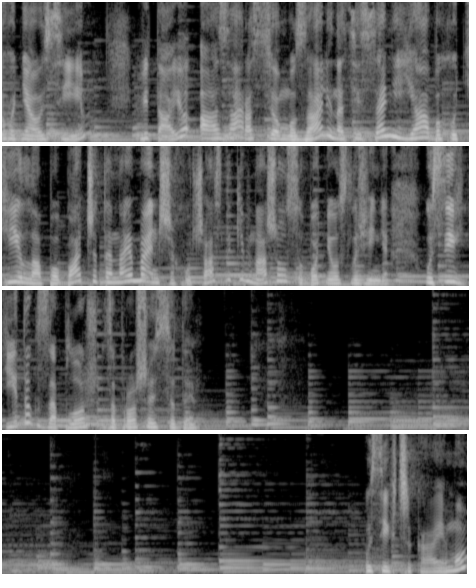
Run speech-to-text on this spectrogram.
суботнього дня усім. Вітаю! А зараз в цьому залі на цій сцені я би хотіла побачити найменших учасників нашого суботнього служіння. Усіх діток запрошую сюди. Усіх чекаємо.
